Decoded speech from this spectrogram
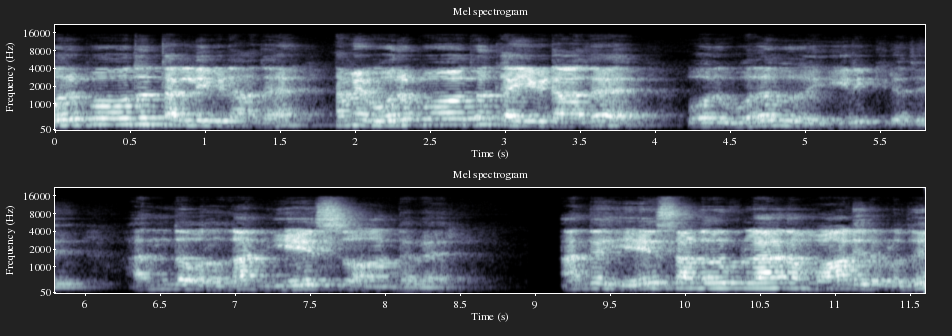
ஒருபோதும் தள்ளிவிடாத நம்மை ஒருபோதும் கைவிடாத ஒரு உறவு இருக்கிறது. அந்த உறவு தான் இயேசு ஆண்டவர். அந்த இயேசு ஆண்டவருக்குள்ளாக நாம் வாழ்கிற பொழுது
